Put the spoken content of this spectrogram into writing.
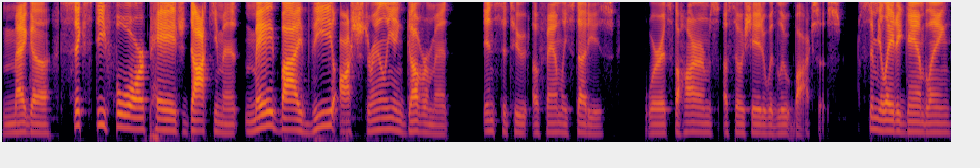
mega 64 page document made by the Australian Government Institute of Family Studies, where it's the harms associated with loot boxes, simulated gambling,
